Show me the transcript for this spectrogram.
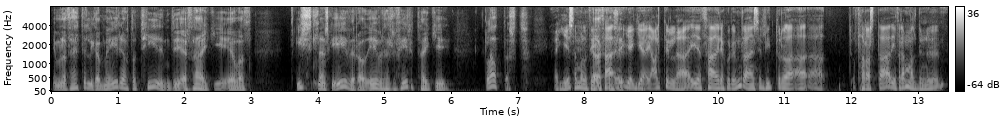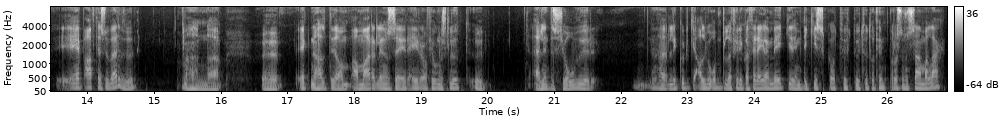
Ég meina þetta er líka meiri átt á tíðindi, er það ekki, ef að íslenski yfiráð yfir þessu fyrirtæki glatast. Já, ég sammála því, það, ég, ég, algjörlega, ég, það er einhver umræðin sem lítur að, að, fara að stað í framhaldinu ef af þessu verður. Hann að uh, eignahaldið á, á Maralinu segir eira á fjónum slut uh, erlendi sjóður það liggur ekki alveg ofnbila fyrir hvað þeir eiga mikið, þeir myndi giska á 20-25% sama lagt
